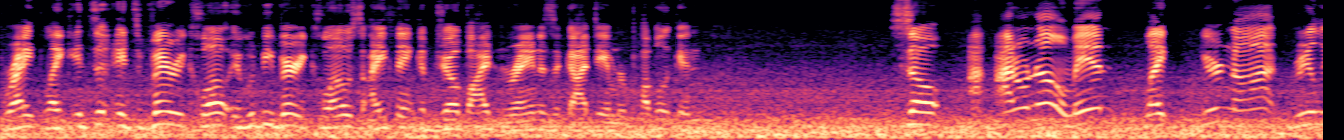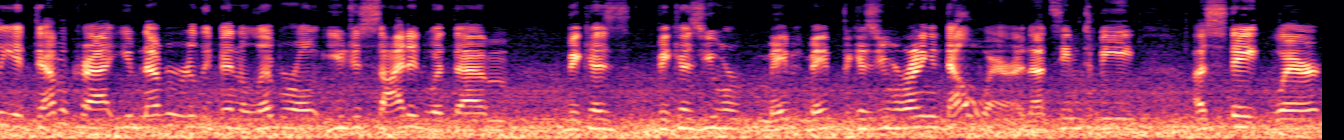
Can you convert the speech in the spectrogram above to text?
right? Like it's it's very close. It would be very close, I think, if Joe Biden ran as a goddamn Republican. So I, I don't know, man. Like you're not really a Democrat. You've never really been a liberal. You just sided with them because because you were maybe maybe because you were running in Delaware, and that seemed to be a state where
